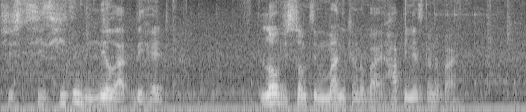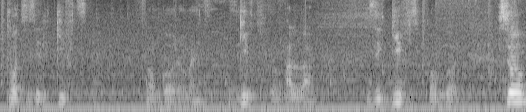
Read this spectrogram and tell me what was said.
She's she's hitting the nail at the head. Love is something money cannot buy, happiness cannot buy, but it's a gift from God Almighty. A gift from Allah. It's a gift from God. So,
